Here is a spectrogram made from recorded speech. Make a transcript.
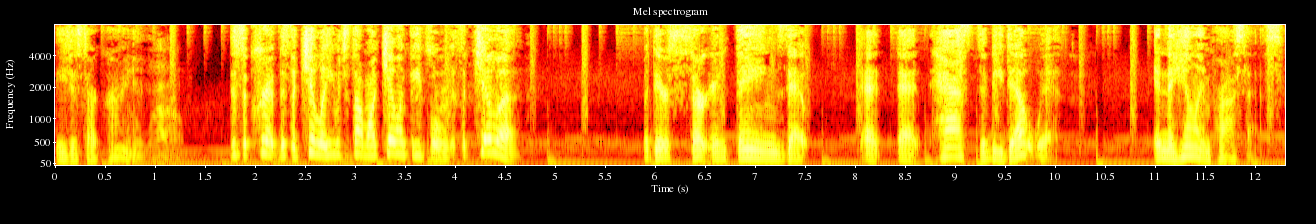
he just started crying. Wow. This is a crip. This is a killer. He was just talking about killing people. Right. It's a killer. But there's certain things that, that, that has to be dealt with in the healing process.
